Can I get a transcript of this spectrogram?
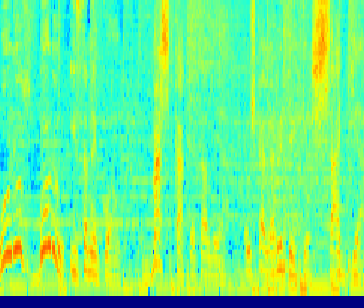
buruz buru izeneko hau. Maskak taldea, Euskal Herritik saia.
